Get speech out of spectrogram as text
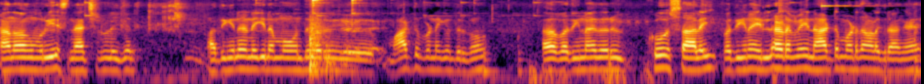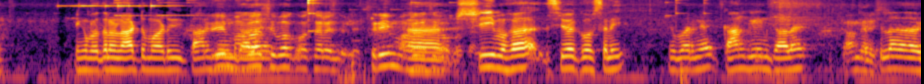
நான் வாங்க முருகேஷ் நேச்சுரல் லைக்கர் பார்த்தீங்கன்னா இன்றைக்கி நம்ம வந்து ஒரு மாட்டு பண்ணைக்கு வந்திருக்கோம். அதாவது பார்த்தீங்கன்னா இது ஒரு கோ சாலை பார்த்தீங்கன்னா எல்லா இடமே நாட்டு மாடு தான் வளர்க்குறாங்க. எங்கே பார்த்தாலும் நாட்டு மாடு ஸ்ரீ மகா சிவ கோசலை இங்கே பாருங்கள் காங்கேயன் காலை ஆக்சுவலாக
